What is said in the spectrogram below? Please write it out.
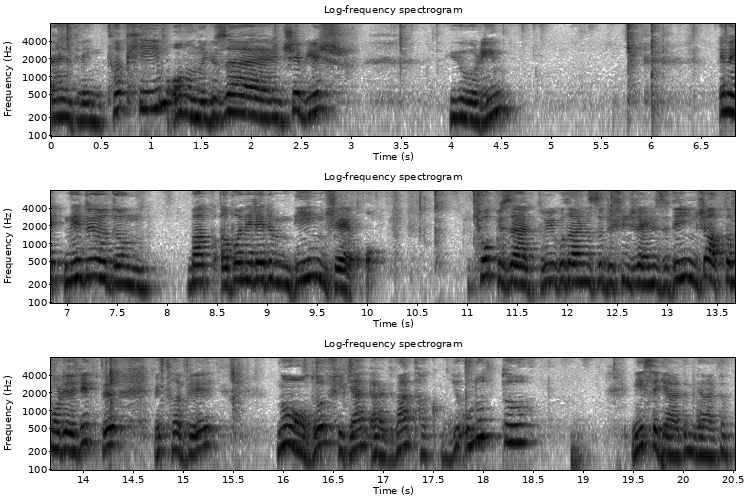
Eldiveni takayım. Onunla güzelce bir yoğurayım. Evet ne diyordum? Bak abonelerim deyince çok güzel duygularınızı, düşüncelerinizi deyince aklım oraya gitti. Ve tabii ne oldu? Figen eldiven takmayı unuttu. Neyse geldim geldim.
